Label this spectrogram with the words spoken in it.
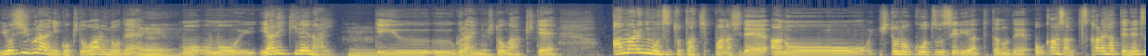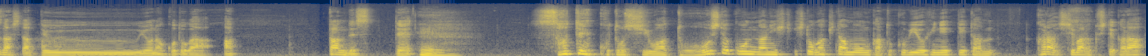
4時ぐらいにご祈祷終わるので、ええ。もう、もう、やりきれないっていうぐらいの人が来て、あまりにもずっと立ちっぱなしで、あのー人の交通整理をやってたので、お母さん疲れ果って熱出したっていうようなことがあったんですって。えさて、今年はどうしてこんなに人が来たもんかと首をひねっていたから、しばらくしてから、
